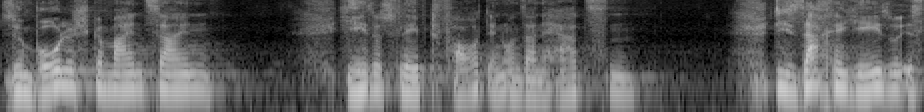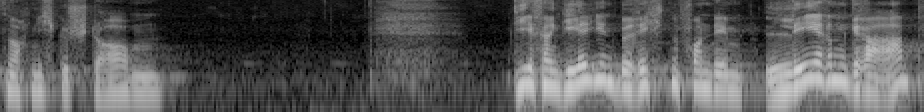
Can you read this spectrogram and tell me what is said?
symbolisch gemeint sein? Jesus lebt fort in unseren Herzen. Die Sache Jesu ist noch nicht gestorben. Die Evangelien berichten von dem leeren Grab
